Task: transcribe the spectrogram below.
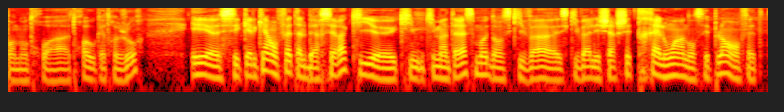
pendant 3, ou 4 jours. Et euh, c'est quelqu'un, en fait, Albert Serra, qui, qui, m'intéresse, moi, dans ce va, ce qui va aller chercher très loin dans ses plans, en fait.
